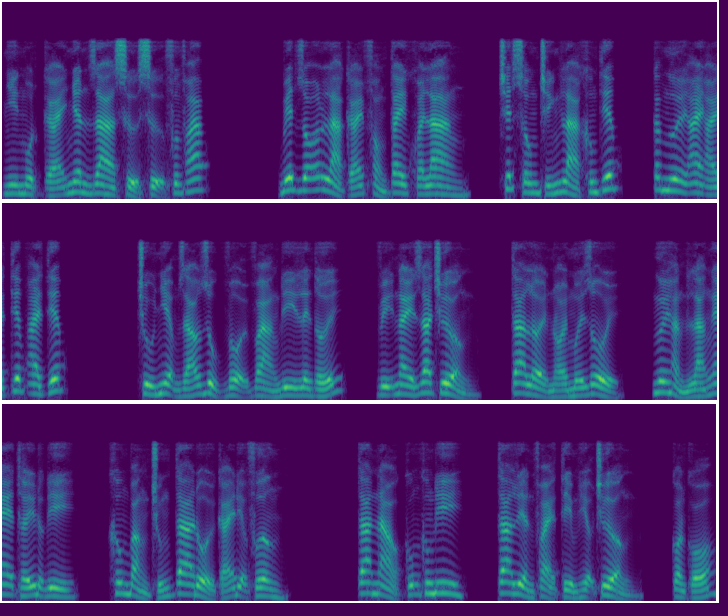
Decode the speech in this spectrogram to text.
nhìn một cái nhân ra xử sự phương pháp. Biết rõ là cái phỏng tay khoai lang, chết sống chính là không tiếp, các ngươi ai ái tiếp ai tiếp. Chủ nhiệm giáo dục vội vàng đi lên tới, vị này ra trường, ta lời nói mới rồi, ngươi hẳn là nghe thấy được đi, không bằng chúng ta đổi cái địa phương. Ta nào cũng không đi, ta liền phải tìm hiệu trưởng, còn có,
